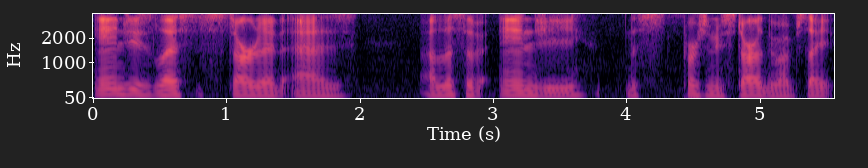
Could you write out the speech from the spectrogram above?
Angie's List started as a list of Angie, this person who started the website,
